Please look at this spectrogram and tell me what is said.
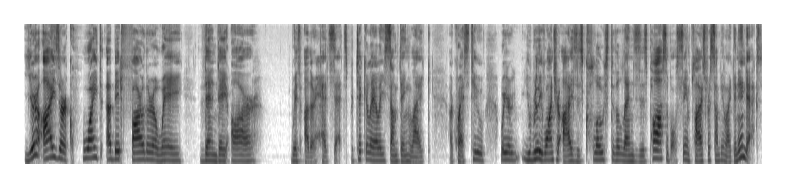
your eyes are quite a bit farther away than they are with other headsets, particularly something like a Quest 2, where you really want your eyes as close to the lenses as possible. Same applies for something like an Index.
